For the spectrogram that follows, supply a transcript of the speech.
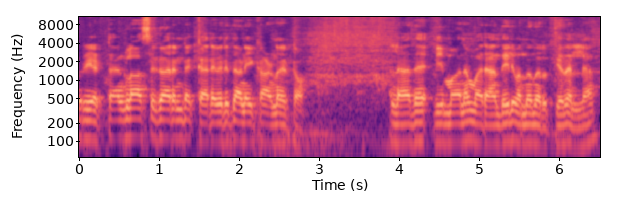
ഒരു എട്ടാം ക്ലാസ്സുകാരന്റെ കരവിരുതാണ് ഈ കാണുന്നത് കേട്ടോ. അല്ലാതെ വിമാനം വരാന്തയിൽ വന്ന് നിർത്തിയതല്ല.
